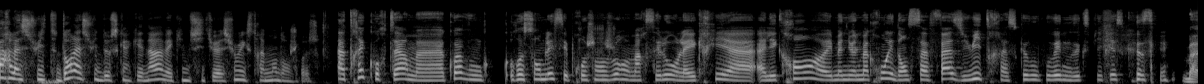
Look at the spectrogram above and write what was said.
par la suite, dans la suite de ce quinquennat, avec une situation extrêmement dangereuse. À très court terme, à quoi vont ressembler ces prochains jours Marcelo, on l'a écrit à, l'écran, Emmanuel Macron est dans sa phase 8. Est-ce que vous pouvez nous expliquer ce que c'est? Bah,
